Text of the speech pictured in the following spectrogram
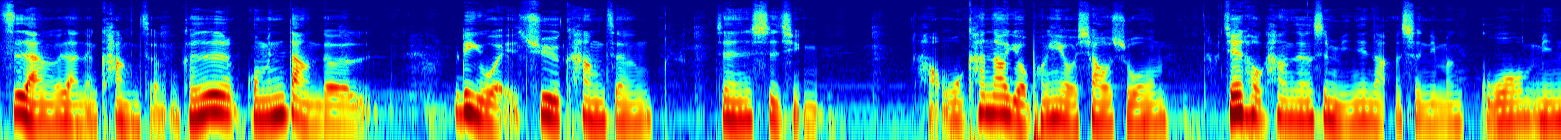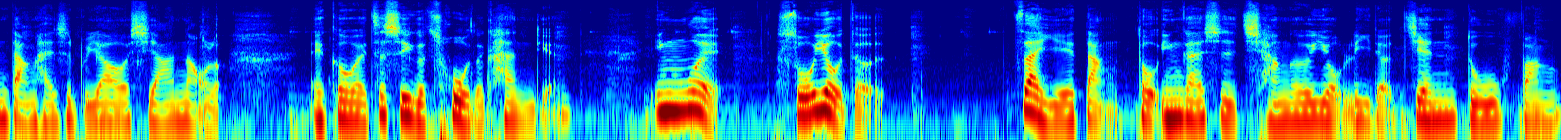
自然而然的抗争。可是国民党的立委去抗争这件事情。好，我看到有朋友笑说，街头抗争是民进党的事，你们国民党还是不要瞎闹了。诶，各位，这是一个错的看点，因为所有的在野党都应该是强而有力的监督方，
